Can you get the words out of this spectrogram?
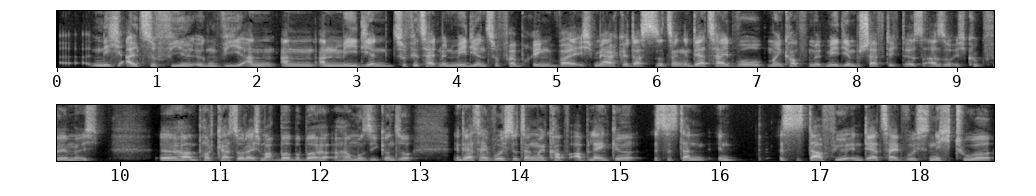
äh, nicht allzu viel irgendwie an, an, an Medien, zu viel Zeit mit Medien zu verbringen, weil ich merke, dass sozusagen in der Zeit, wo mein Kopf mit Medien beschäftigt ist, also ich gucke Filme, ich äh, höre einen Podcast oder ich mache höre Musik und so, in der Zeit, wo ich sozusagen meinen Kopf ablenke, ist es dann in ist es dafür in der Zeit, wo ich es nicht tue,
